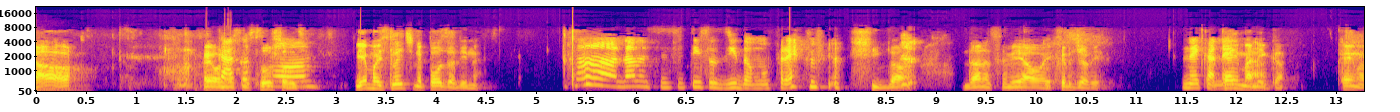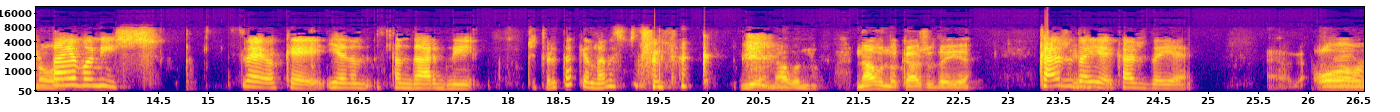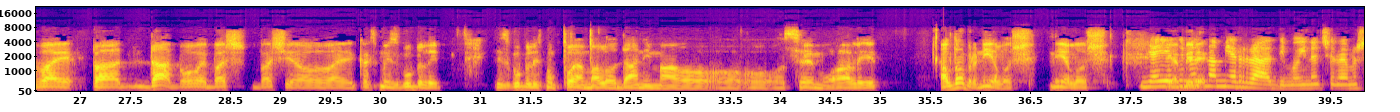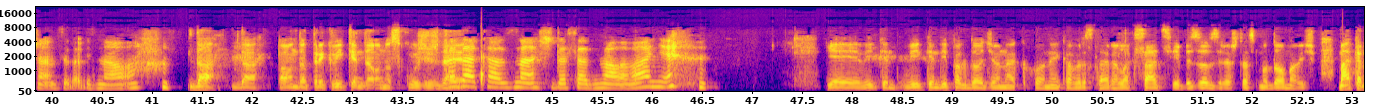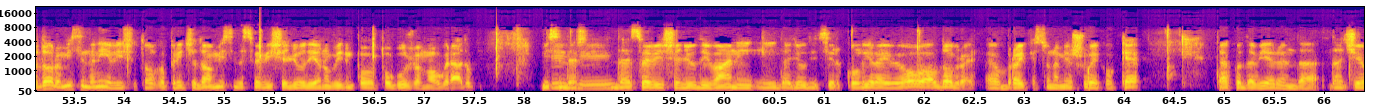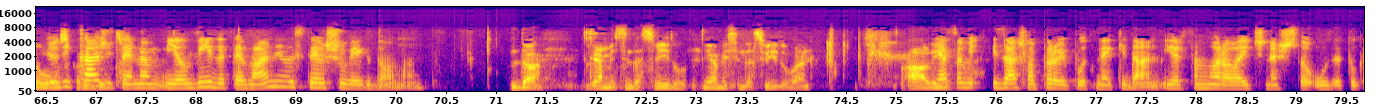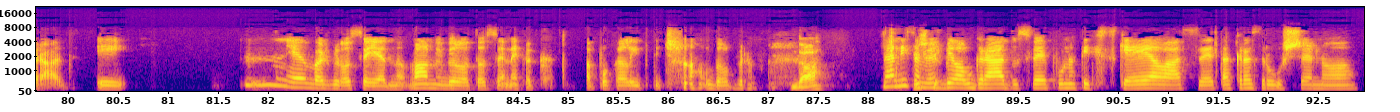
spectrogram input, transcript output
Ćao. Evo nas Kako na slušalici. smo? Imamo i slične pozadine. A, danas si se ti sa zidom upremio. da, danas sam ja ovaj hrđavi. Neka, neka. Kaj ima Nika? Kaj ima novo? Pa evo niš. Sve je okej. Jedan standardni četvrtak, je li danas četvrtak? Je, navodno. Navodno kažu da je. Kažu da je, kažu da je. Ovaj, pa da, ovo je baš, baš je, ovaj, kak smo izgubili, izgubili smo pojam malo o danima, o, o, o, svemu, ali, ali dobro, nije loš, nije loš. Ja jedino re- znam jer radimo, inače nema šanse da bi znala. Da, da, pa onda prek vikenda ono skužiš da Pa je, da, kao znaš da sad malo manje. je, je vikend, vikend ipak dođe onako neka vrsta relaksacije, bez obzira šta smo doma više. Makar dobro, mislim da nije više toliko priča doma, mislim da sve više ljudi, ono vidim po, po gužvama u gradu, mislim da, je, Mhm. da je sve više ljudi vani i da ljudi cirkuliraju i ovo, ali dobro je, evo brojke su nam još uvijek ok, tako da vjerujem da, da će ovo Ljudi, kažite nam, jel vi idete van ili ste još uvijek doma? biti. Da, ja mislim da svi idu, ja mislim da svi idu van. Ali, Ja sam izašla prvi put neki dan jer sam morala ići nešto uzeti u grad i nije baš bilo sve jedno. Malo mi je bilo to sve nekak apokaliptično, ali dobro. da, Da, nisam još bila u gradu, sve je puno tih skela, sve je tak razrušeno.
